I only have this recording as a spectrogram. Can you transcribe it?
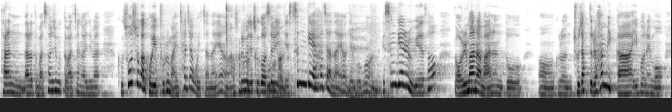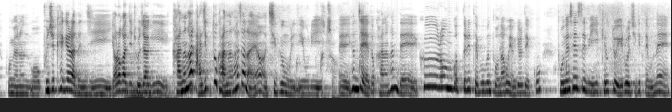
다른 나라도 마- 선진국도 마찬가지지만 그 소수가 거의 부를 많이 차지하고 있잖아요. 항상 그리고 이제 그렇죠. 그것을 이제 다. 승계하잖아요. 대부분 그 승계를 위해서 또 얼마나 많은 또 어, 그런 조작들을 합니까? 이번에 뭐 보면은 뭐 분식 회계라든지 여러 가지 음. 조작이 가능한 아직도 가능하잖아요. 지금 우리 우리. 예, 현재에도 가능한데 그런 것들이 대부분 돈하고 연결돼 있고 돈의 세습이 계속적으로 이루어지기 때문에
